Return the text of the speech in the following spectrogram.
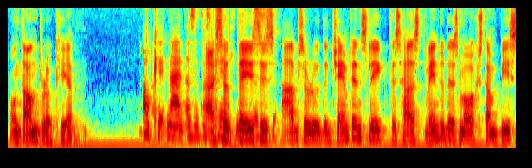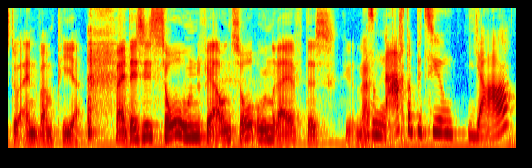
und dann blockieren. Okay, nein, also das Also das nicht. ist absolute Champions League. Das heißt, wenn du das machst, dann bist du ein Vampir. Weil das ist so unfair und so unreif, dass... Nein. Also nach der Beziehung ja,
